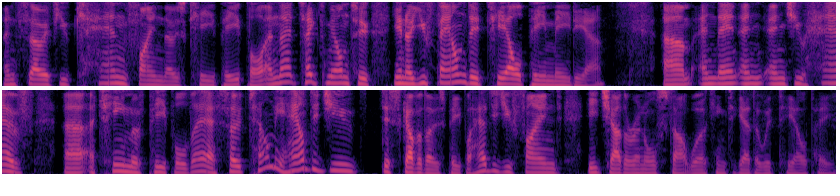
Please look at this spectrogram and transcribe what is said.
And so if you can find those key people, and that takes me on to, you know, you founded TLP Media. Um, and then and and you have uh, a team of people there. So tell me, how did you discover those people? How did you find each other and all start working together with TLP?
